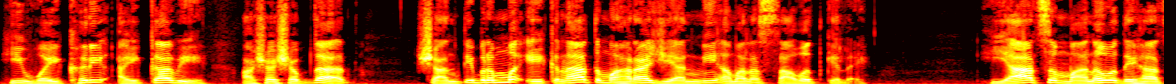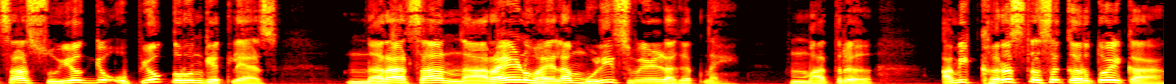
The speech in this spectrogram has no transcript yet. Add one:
ही वैखरी ऐकावी अशा शब्दात शांतीब्रह्म एकनाथ महाराज यांनी आम्हाला सावध केलंय. याच मानव देहाचा सुयोग्य उपयोग करून घेतल्यास नराचा नारायण व्हायला मुळीच वेळ लागत नाही. मात्र आम्ही खरंच तसं करतोय का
